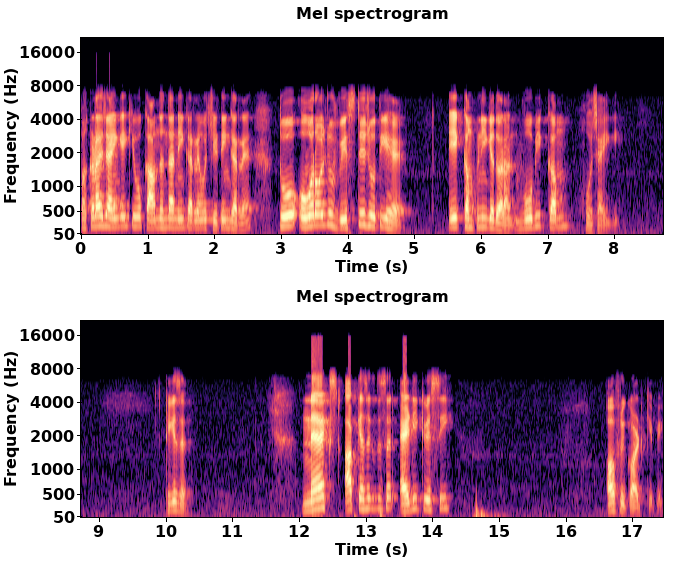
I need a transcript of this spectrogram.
पकड़ा जाएँगे कि वो काम धंधा नहीं कर रहे हैं, वो चीटिंग कर रहे हैं तो ओवरऑल जो वेस्टेज होती है एक कंपनी के दौरान, वो भी कम हो जाएगी। ठीक है सर? नेक्स्ट आप कह सकते हैं sir adequacy of record keeping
